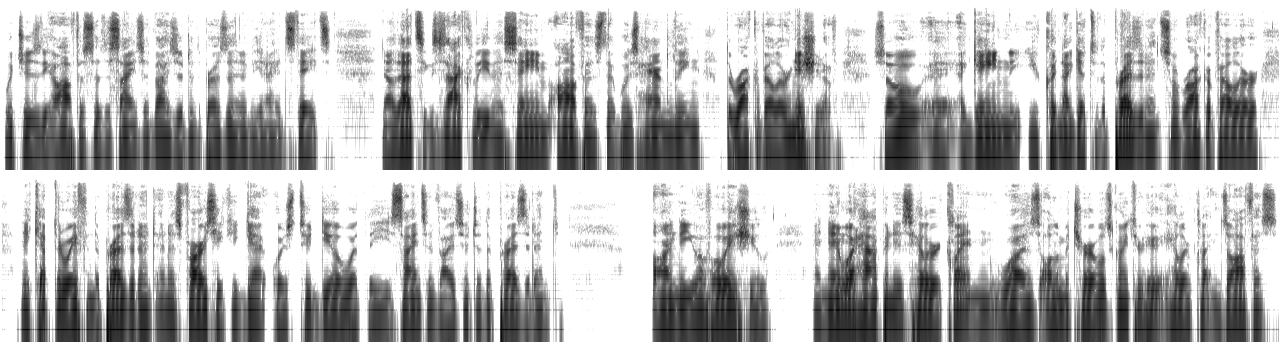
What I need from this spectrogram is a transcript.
which is the Office of the Science Advisor to the President of the United States. Now, that's exactly the same office that was handling the Rockefeller Initiative. So, uh, again, you could not get to the president. So, Rockefeller, they kept it away from the president. And as far as he could get was to deal with the science advisor to the president on the UFO issue. And then what happened is Hillary Clinton was all the material was going through Hillary Clinton's office.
